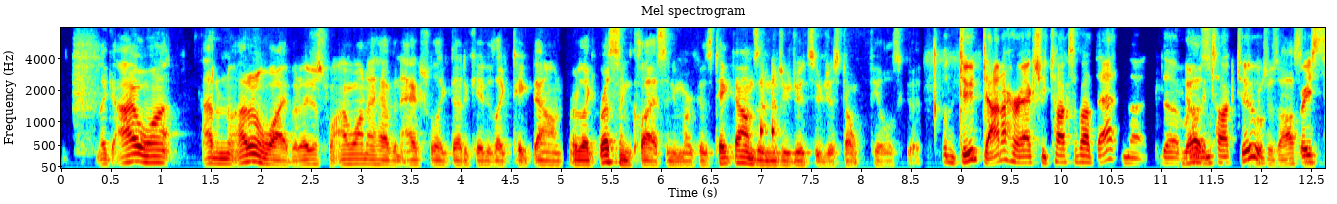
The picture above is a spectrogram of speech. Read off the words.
like I want." I don't know. I don't know why, but I just want I want to have an actual like dedicated like takedown or like wrestling class anymore because takedowns in jujitsu just don't feel as good, Well, dude, Danaher actually talks about that in the the He does, talk too. which is awesome. he's,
